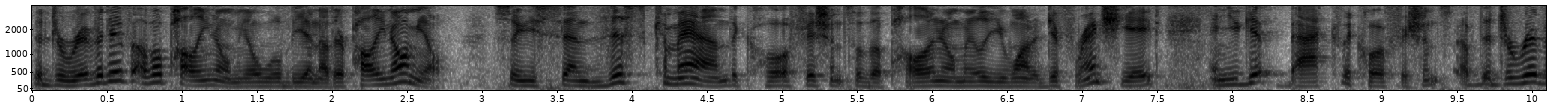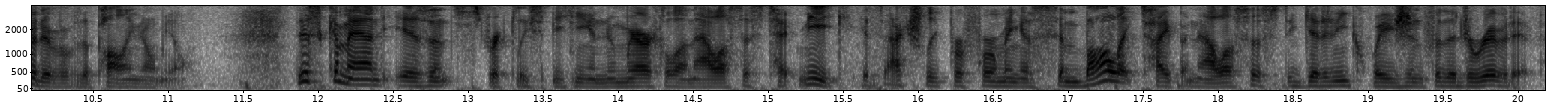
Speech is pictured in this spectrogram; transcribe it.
The derivative of a polynomial will be another polynomial. So you send this command, the coefficients of the polynomial you want to differentiate, and you get back the coefficients of the derivative of the polynomial. This command isn't, strictly speaking, a numerical analysis technique. It's actually performing a symbolic type analysis to get an equation for the derivative.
